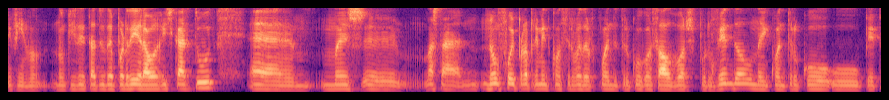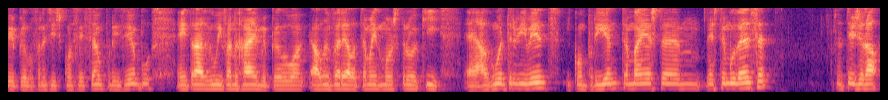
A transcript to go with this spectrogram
enfim, não, não quis deitar tudo a perder ao arriscar tudo, uh, mas uh, lá está, não foi propriamente conservador quando trocou Gonçalo Borges por Vendel, nem quando trocou o PP pelo Francisco Conceição, por exemplo. A entrada do Ivan Reimer pelo Alan Varela também demonstrou aqui uh, algum atrevimento e compreendo também esta, esta mudança. Portanto, em geral,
